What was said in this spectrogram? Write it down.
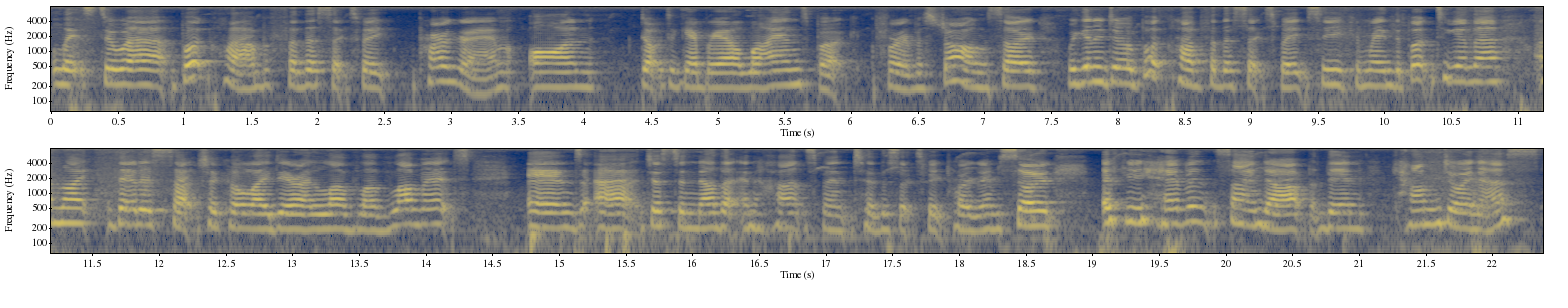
let's do a book club for the six week program on Dr. Gabrielle Lyons' book, Forever Strong. So we're going to do a book club for the six weeks so you can read the book together. I'm like, that is such a cool idea. I love, love, love it and uh, just another enhancement to the six week program. So, if you haven't signed up, then come join us.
